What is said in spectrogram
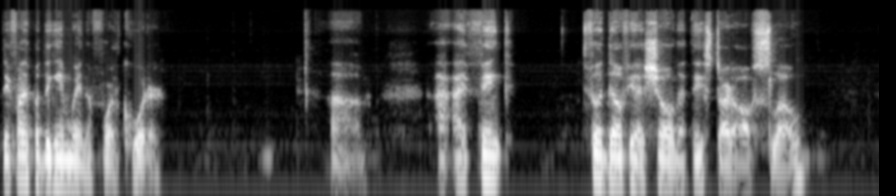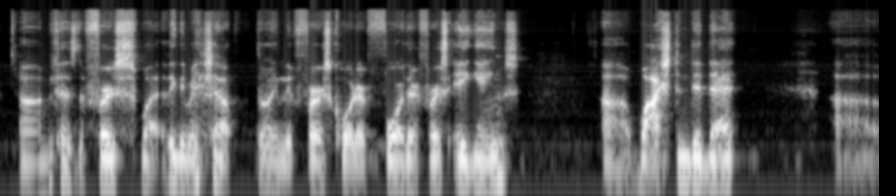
they finally put the game away in the fourth quarter. Um, I, I think Philadelphia has shown that they start off slow uh, because the first what I think they ran out during the first quarter for their first eight games. Uh, Washington did that, uh,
